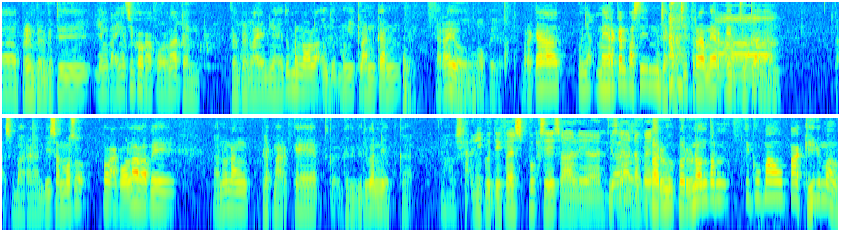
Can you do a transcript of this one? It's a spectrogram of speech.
eh, brand-brand gede yang tak ingat sih Coca-Cola dan brand-brand lainnya itu menolak untuk mengiklankan karena yo apa ya mereka punya merek kan pasti menjaga citra merek itu juga kan tak sembarangan bisa masuk Coca-Cola tapi anu nang black market gitu-gitu kan yo gak. Wis gak ngikuti Facebook sih soalnya. Ya, ada aku baru Facebook. baru nonton iku mau pagi iku mau.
